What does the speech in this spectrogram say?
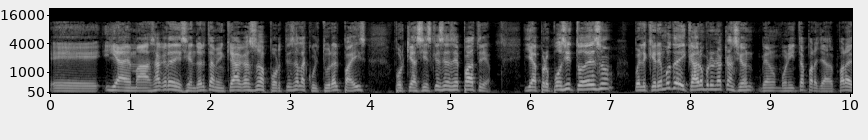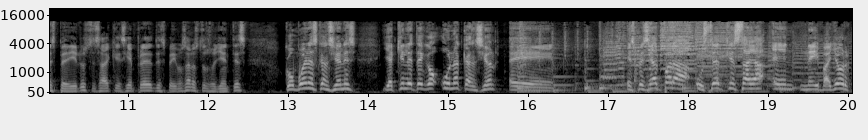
eh, y además agradeciéndole también que haga sus aportes a la cultura del país, porque así es que se hace patria. Y a propósito de eso, pues le queremos dedicar, hombre, una canción bonita para ya, para despedirlo. Usted sabe que siempre despedimos a nuestros oyentes con buenas canciones. Y aquí le tengo una canción eh, especial para usted que está allá en Nueva York.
